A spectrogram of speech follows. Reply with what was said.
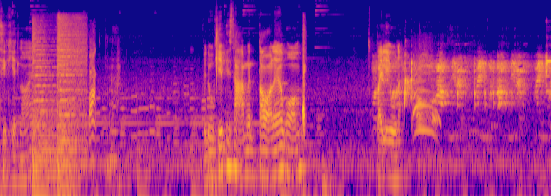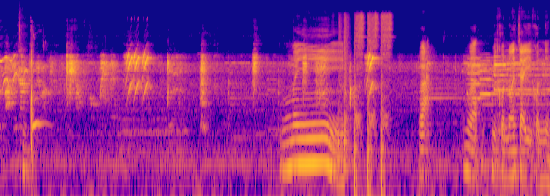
เสียเขียดน้อยไป ดูคลิปที่สามกันต่อเลยครับผม ไปริวนะ นี่ว่ะว่ะมีคนน้อยใจอีกคนหนึ่ง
